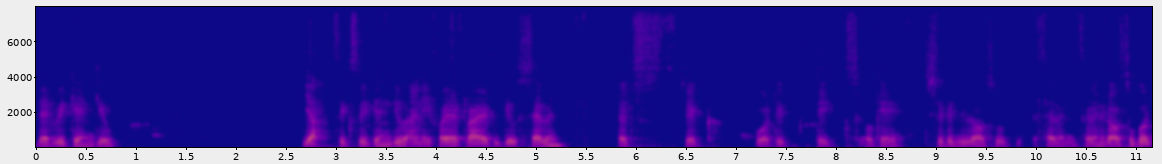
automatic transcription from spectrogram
that we can give. Yeah 6 we can give and if I try to give 7 let's check what it takes. Okay shading is also 7 7 is also good.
